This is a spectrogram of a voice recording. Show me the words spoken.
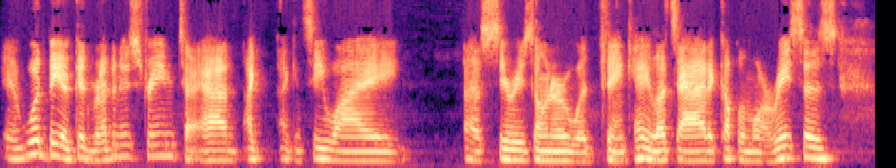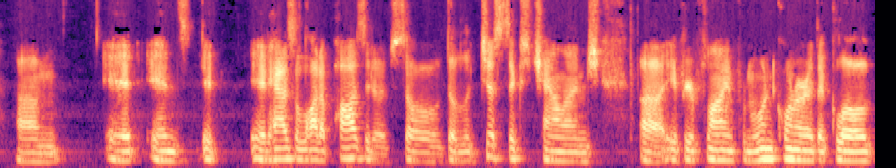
it would be a good revenue stream to add. I I can see why a series owner would think, hey, let's add a couple more races. Um, it and it it has a lot of positives. So the logistics challenge, uh, if you're flying from one corner of the globe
